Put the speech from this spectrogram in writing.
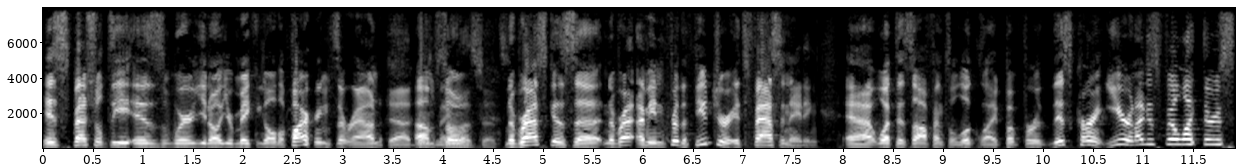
his specialty is where you know you're making all the firings around. Yeah, um, so a lot of sense. Nebraska's uh, Nebraska. I mean, for the future, it's fascinating uh, what this offense will look like. But for this current year, and I just feel like there's.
